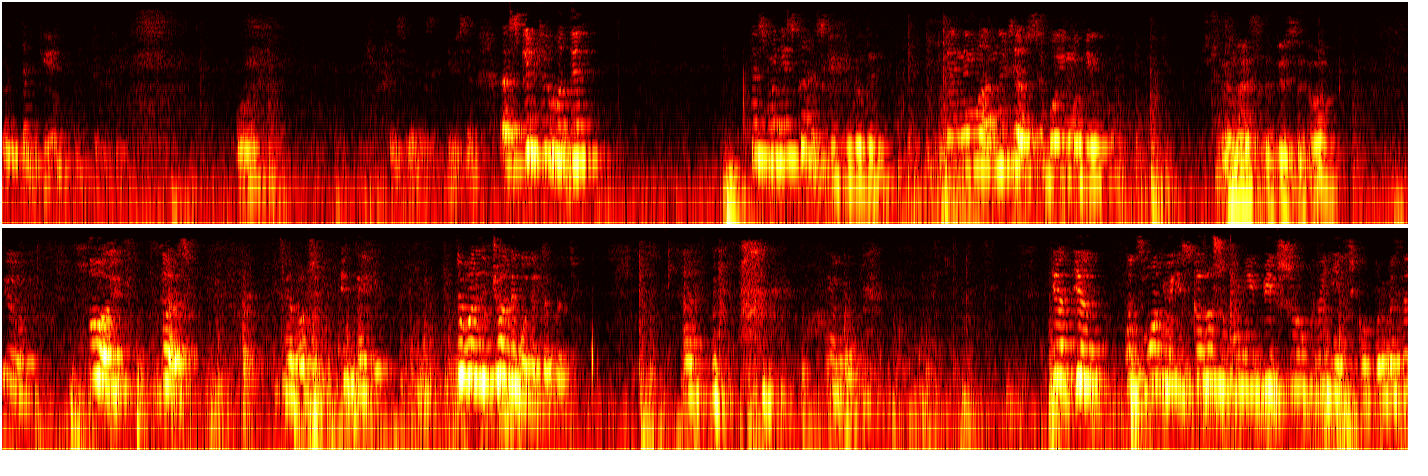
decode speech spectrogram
От таке, от таке. Ой, щось я висидівся. А скільки годин? Хтось мені скаже, скільки годин? Я нема, не взяв з собою мобілку. 13.52. Ой, зараз. Треба вже йти. То ви нічого не будете пити. Е. Ну, добре. Я, я подзвоню і скажу, щоб мені більше українського привезли.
